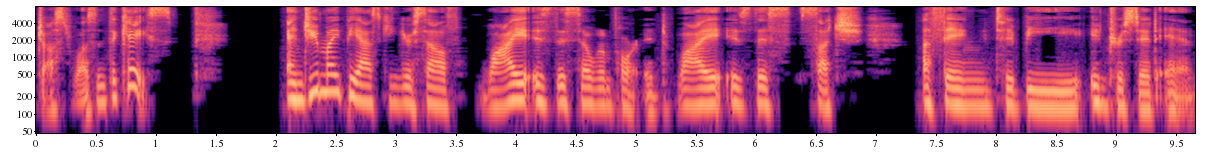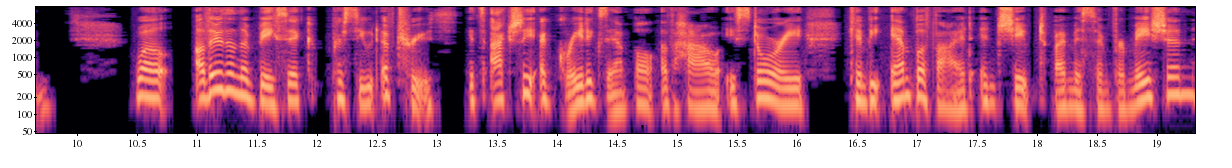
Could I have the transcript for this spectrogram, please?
just wasn't the case. And you might be asking yourself, why is this so important? Why is this such a thing to be interested in? Well, other than the basic pursuit of truth, it's actually a great example of how a story can be amplified and shaped by misinformation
